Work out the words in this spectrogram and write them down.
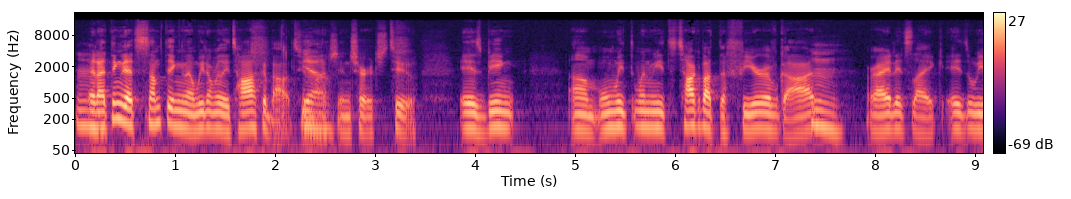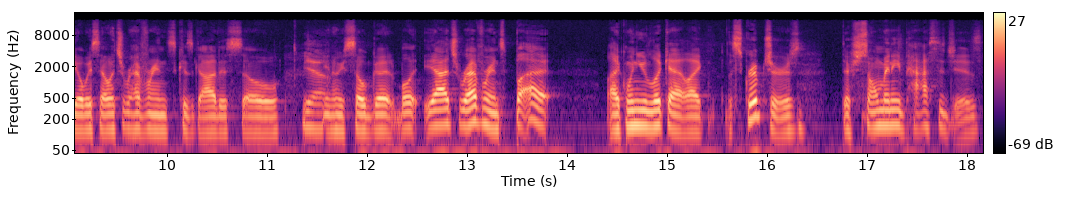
And I think that's something that we don't really talk about too Mm. Yeah. much in church too. Is being um, when we when we talk about the fear of God, Mm. right? It's like it, we always say, "Oh, it's reverence because God is so, Yeah. you know, He's so good." Well, yeah, it's reverence, but like when you look at like the scriptures, there's so many passages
